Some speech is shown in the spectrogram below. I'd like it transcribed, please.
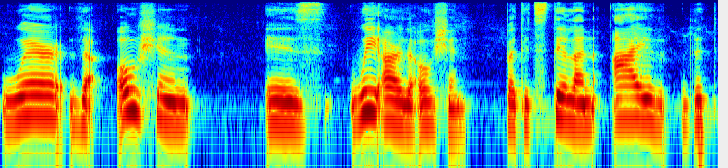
where the ocean is, we are the ocean but it's still an I that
